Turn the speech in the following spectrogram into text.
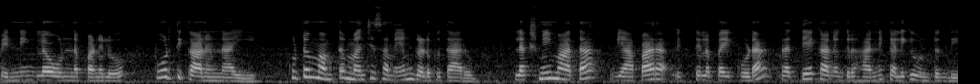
పెండింగ్లో ఉన్న పనులు పూర్తి కానున్నాయి. కుటుంబంతో మంచి సమయం గడుపుతారు. లక్ష్మీమాత వ్యాపార వ్యక్తులపై కూడా ప్రత్యేక అనుగ్రహాన్ని కలిగి ఉంటుంది.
